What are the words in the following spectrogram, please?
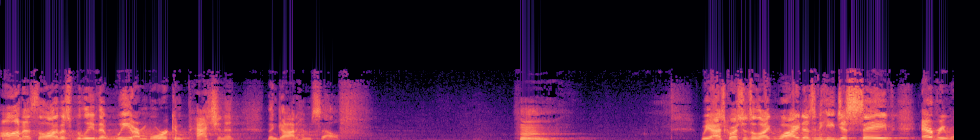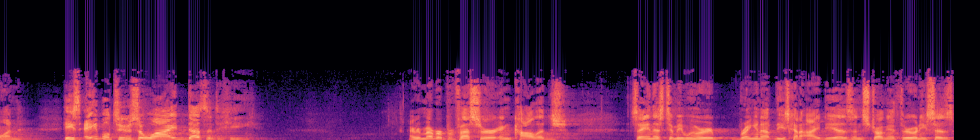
honest, a lot of us believe that we are more compassionate than God himself. Hmm. We ask questions like, why doesn't he just save everyone? He's able to, so why doesn't he? I remember a professor in college saying this to me when we were bringing up these kind of ideas and struggling through, and he says,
